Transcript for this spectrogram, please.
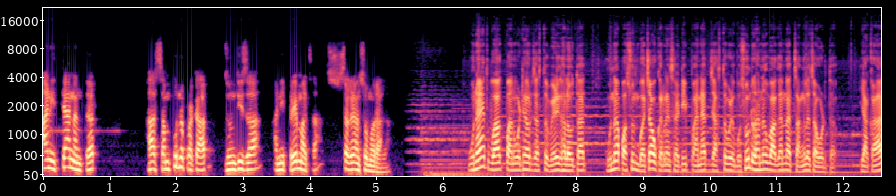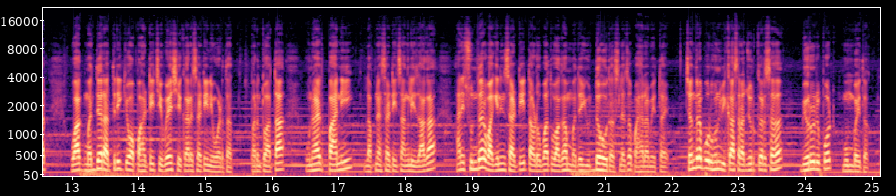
आणि त्यानंतर हा संपूर्ण प्रकार झुंजीचा आणि प्रेमाचा सगळ्यांसमोर आला. उन्हाळ्यात वाघ पानवठ्यावर जास्त वेळ घालवतात. उन्हापासून बचाव करण्यासाठी पाण्यात जास्त वेळ बसून राहणं वाघांना चांगलंच आवडतं. या काळात वाघ मध्यरात्री किंवा पहाटेची वेळ शिकारीसाठी निवडतात. परंतु आता उन्हाळ्यात पाणी लपण्यासाठी चांगली जागा आणि सुंदर वाघिणींसाठी ताडोबात वाघांमध्ये युद्ध होत असल्याचं पाहायला मिळतंय. चंद्रपूरहून विकास राजूरकरसह ब्युरो रिपोर्ट मुंबई तक.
